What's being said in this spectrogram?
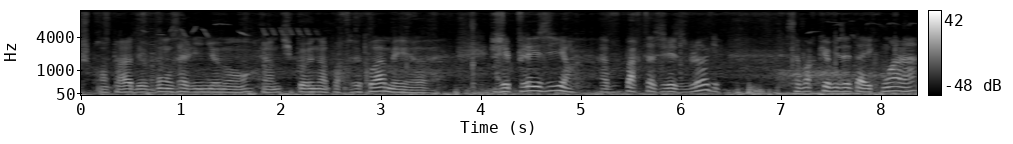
Je prends pas de bons alignements, c'est un petit peu n'importe quoi, mais euh, j'ai plaisir à vous partager ce vlog, savoir que vous êtes avec moi là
